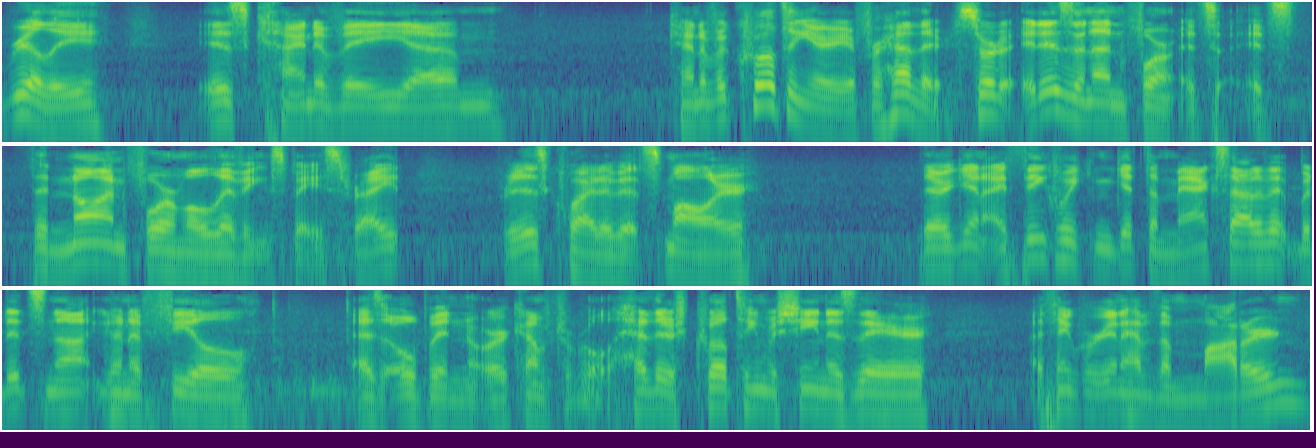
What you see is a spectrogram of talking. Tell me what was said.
really is kind of a um, kind of a quilting area for Heather. Sort of, it is an unform. It's it's the non-formal living space, right? But it is quite a bit smaller. There again, I think we can get the max out of it, but it's not going to feel as open or comfortable. Heather's quilting machine is there. I think we're going to have the modern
